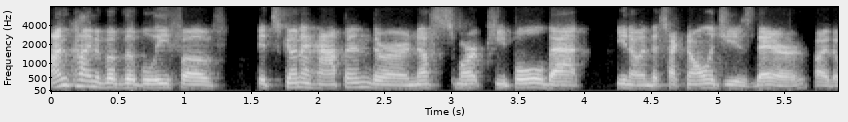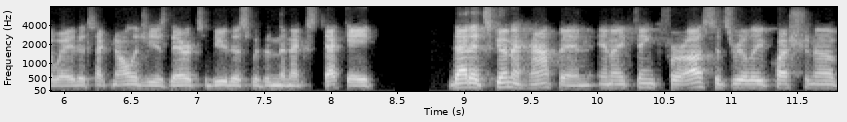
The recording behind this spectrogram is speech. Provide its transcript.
I'm kind of of the belief of it's going to happen. There are enough smart people that, you know, and the technology is there, by the way, the technology is there to do this within the next decade, that it's going to happen. And I think for us, it's really a question of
